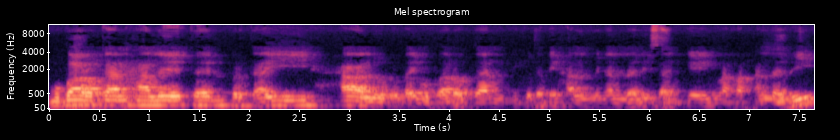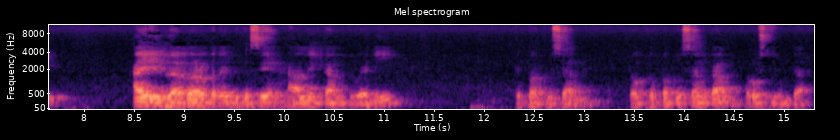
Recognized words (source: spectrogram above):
Mubarakan hale dan berkahi halun utai mubarakan iku dadi hal minal ladzi saking lafat alladzi aidza barakat itu kesih hale kang duweni kebagusan atau kebagusan kan terus mendak.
